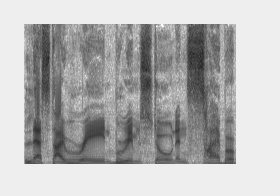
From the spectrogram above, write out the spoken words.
lest I rain brimstone and cyber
